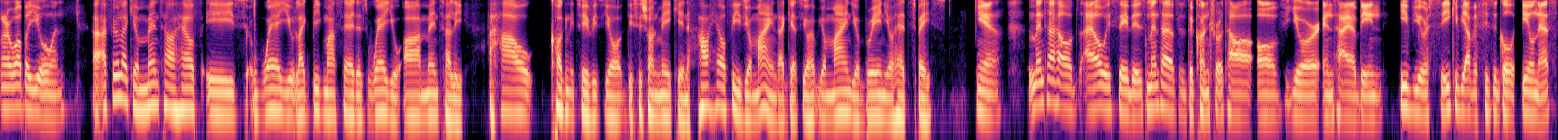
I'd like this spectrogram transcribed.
All right, what about you, Owen? I I feel like your mental health is where you, like Bigma said, is where you are mentally. How cognitive is your decision making? How healthy is your mind? I guess your your mind, your brain, your head space. Yeah. Mental health, I always say this mental health is the control tower of your entire being. If you're sick, if you have a physical illness,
